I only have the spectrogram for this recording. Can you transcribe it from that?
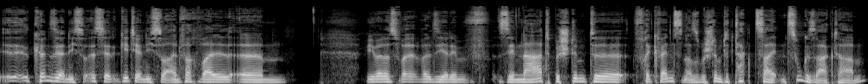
Äh, Können sie ja nicht so, ist ja, geht ja nicht so einfach, weil, ähm, wie war das, weil, weil sie ja dem Senat bestimmte Frequenzen, also bestimmte Taktzeiten zugesagt haben.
